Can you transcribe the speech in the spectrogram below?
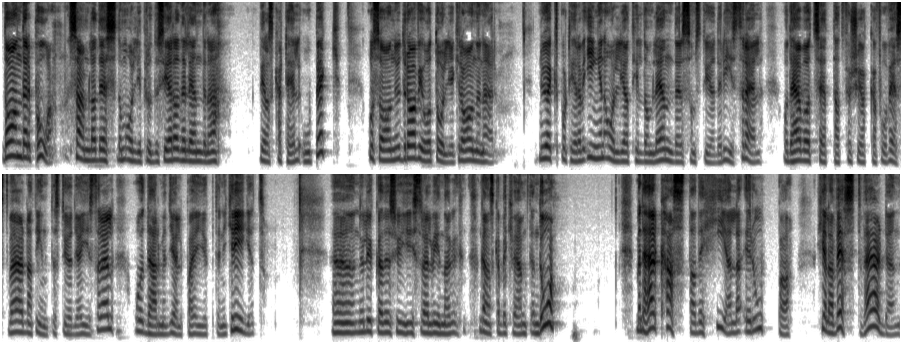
Dagen därpå samlades de oljeproducerande länderna, deras kartell OPEC, och sa nu drar vi åt oljekranen här. Nu exporterar vi ingen olja till de länder som stöder Israel. Och Det här var ett sätt att försöka få västvärlden att inte stödja Israel och därmed hjälpa Egypten i kriget. Eh, nu lyckades ju Israel vinna ganska bekvämt ändå. Men det här kastade hela Europa, hela västvärlden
